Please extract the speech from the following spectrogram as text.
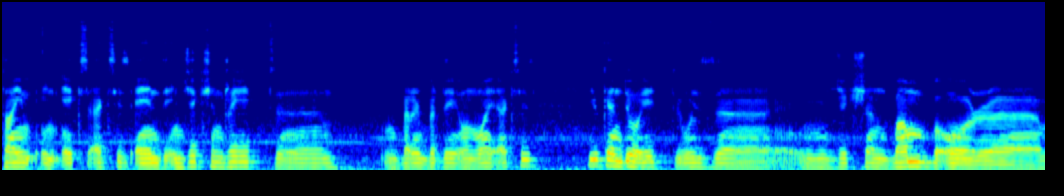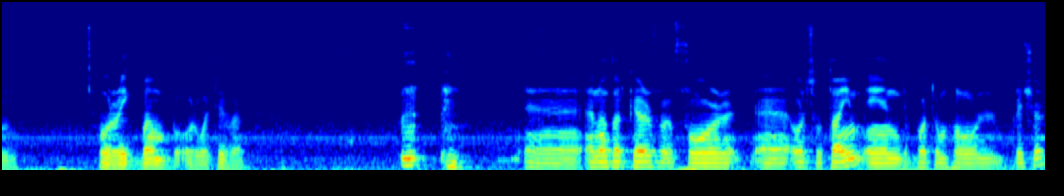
time in x-axis and the injection rate um, in barrel per day on y-axis. You can do it with uh, injection pump or um, or rig pump or whatever another curve for uh, also time and bottom hole pressure.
